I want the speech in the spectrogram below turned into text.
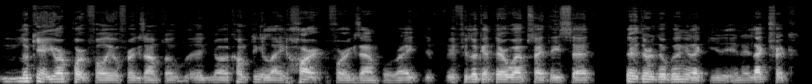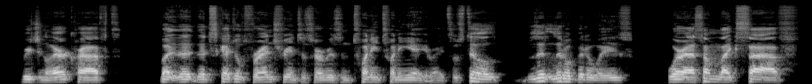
Looking at your portfolio, for example, you know, a company like Heart, for example, right? If, if you look at their website, they said they're, they're, building like an electric regional aircraft, but that, that's scheduled for entry into service in 2028, right? So still little, bit of ways. Whereas something like SAF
